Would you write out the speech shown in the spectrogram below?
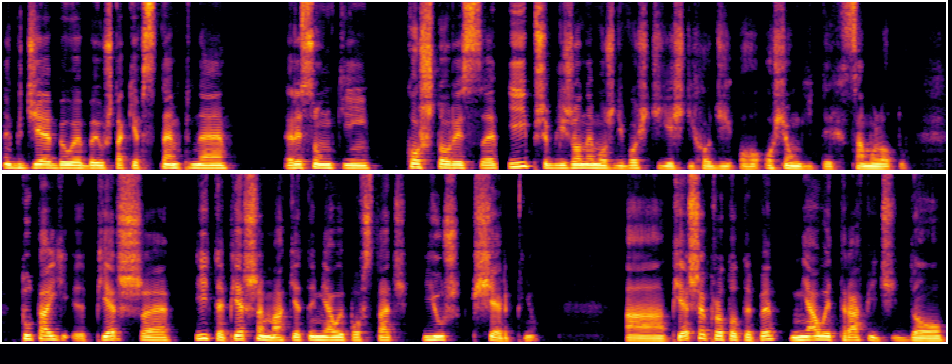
gdzie byłyby już takie wstępne rysunki, kosztorysy i przybliżone możliwości, jeśli chodzi o osiągi tych samolotów. Tutaj pierwsze i te pierwsze makiety miały powstać już w sierpniu a pierwsze prototypy miały trafić do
